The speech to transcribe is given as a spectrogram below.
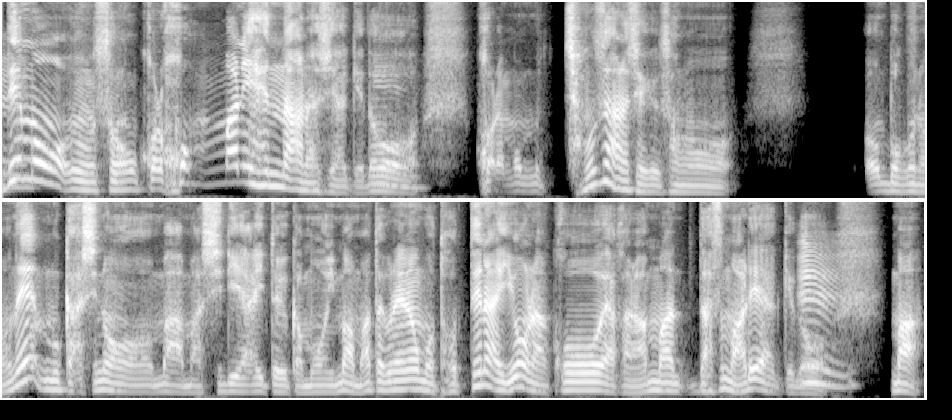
ん。で、も、うん、そのこれほんまに変な話やけど、うん。これもむっちゃむずい話やけどその僕のね昔のまあまあ知り合いというかもう今はまたぐらいのもう取ってないような子やからあんま出すもあれやけど、うんまあ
